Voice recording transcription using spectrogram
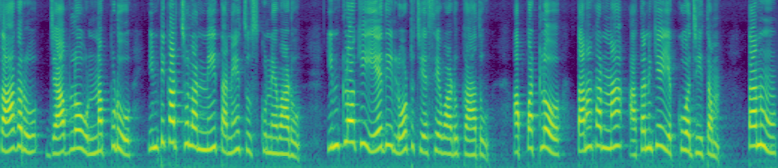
సాగరు జాబ్లో ఉన్నప్పుడు ఇంటి ఖర్చులన్నీ తనే చూసుకునేవాడు. ఇంట్లోకి ఏది లోటు చేసేవాడు కాదు. అప్పట్లో తనకన్నా అతనికే ఎక్కువ జీతం. తను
